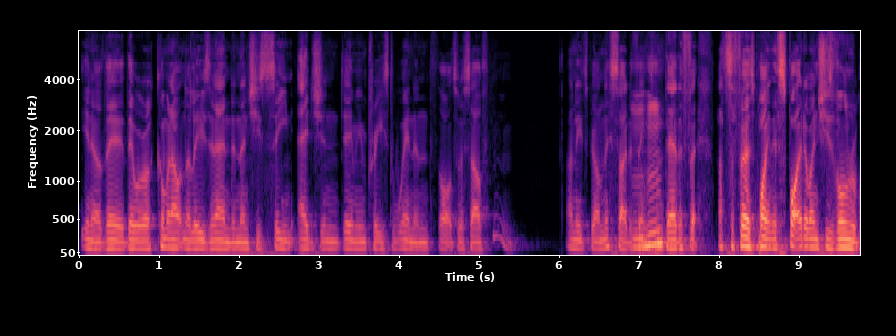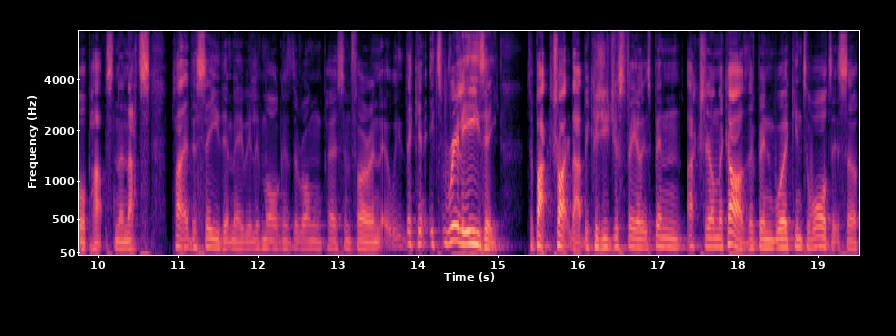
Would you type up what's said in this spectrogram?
you know they they were coming out on the losing end, and then she's seen Edge and Damian Priest win, and thought to herself, hmm, I need to be on this side of things. And they're the fir- that's the first point. They've spotted her when she's vulnerable, perhaps, and then that's planted the seed that maybe Liv Morgan's the wrong person for her. And they can. It's really easy to backtrack that because you just feel it's been actually on the cards. They've been working towards it. So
